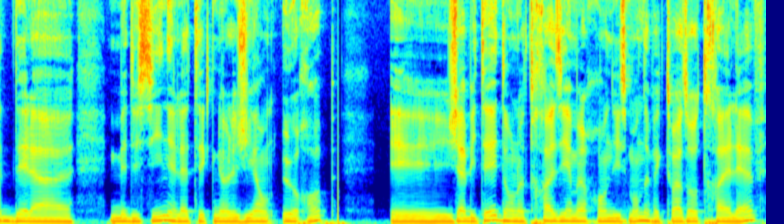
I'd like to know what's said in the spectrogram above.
de la médecine et la technologie en Europe et j'habitais dans le troisième arrondissement avec trois autres élèves.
